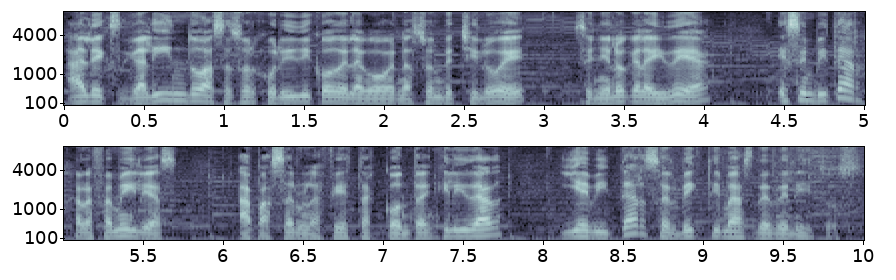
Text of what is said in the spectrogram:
Alex Galindo, asesor jurídico de la Gobernación de Chiloé, señaló que la idea es invitar a las familias a pasar unas fiestas con tranquilidad y evitar ser víctimas de delitos.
